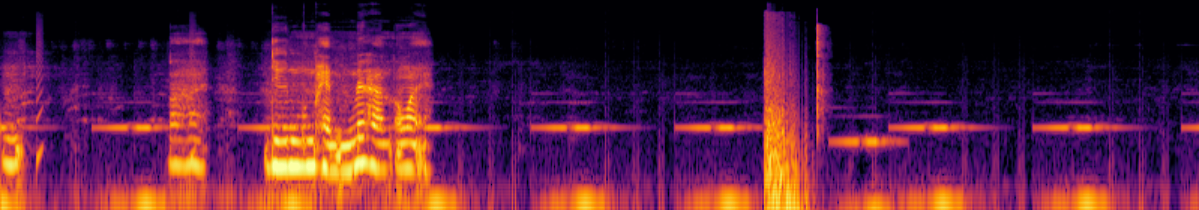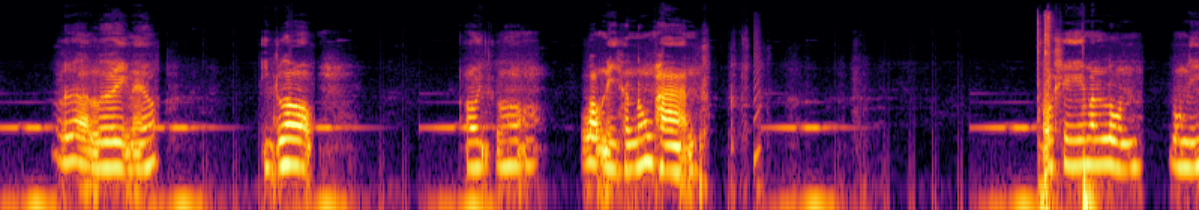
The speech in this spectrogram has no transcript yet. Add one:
อืมได้ ยืนบนแผ่นไม่ทันเอาใหม่เลือกเลยอีกแล้ว อีกรอบ เอาอีกรอบ รอบนี้ฉันต้องผ่าน โอเคมันหล่นตรงนี้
